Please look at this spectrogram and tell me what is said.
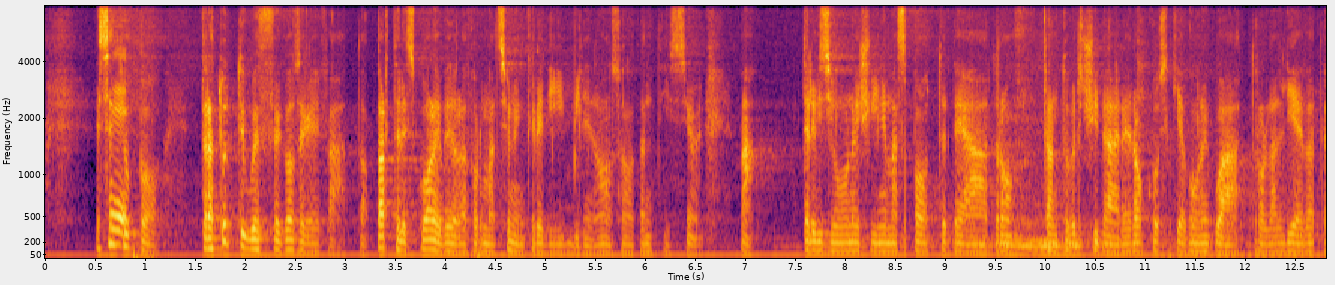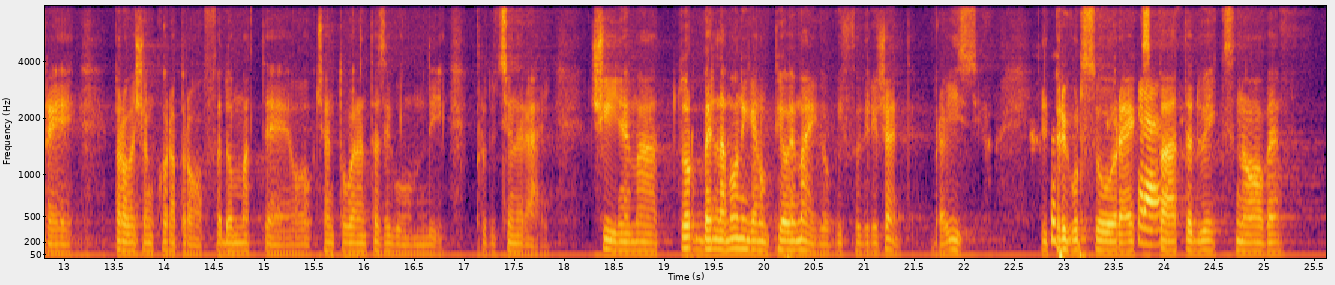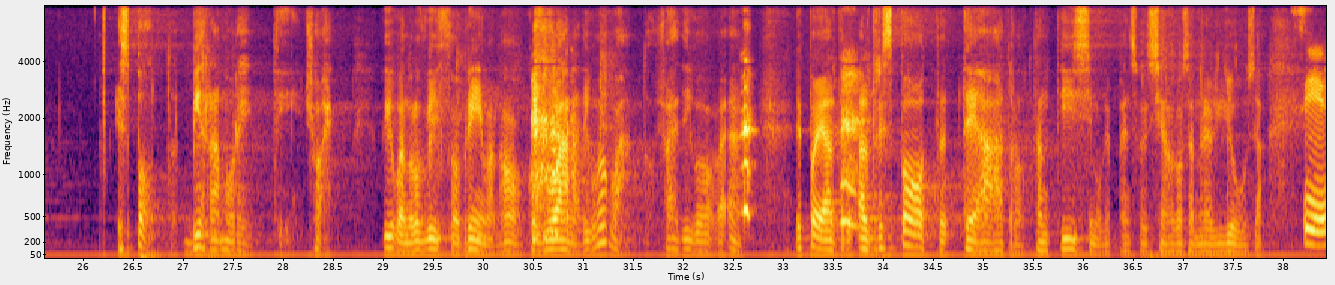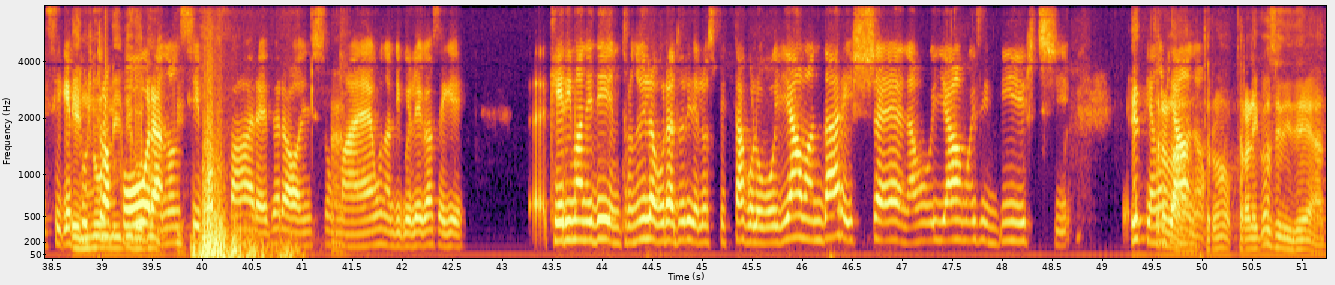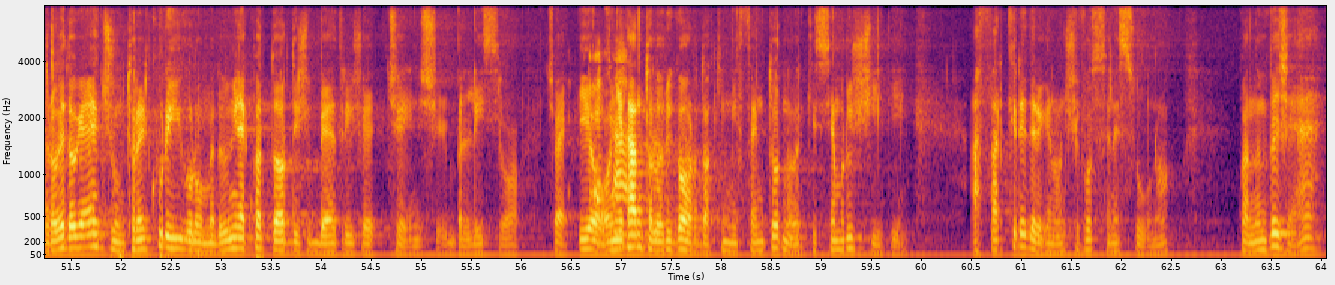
E senti Sì. un po', tra tutte queste cose che hai fatto, a parte le scuole, vedo la formazione incredibile, no? Sono tantissime, ma televisione, cinema, spot, teatro, tanto per citare Rocco Schiavone 4, L'Allieva 3, Provaci ancora prof, Don Matteo, 140 secondi, produzione Rai. Cinema, Tor Bella Monica non piove mai, che ho visto di recente, bravissima. Il precursore. Expat 2X9 e Spot, Birra Moretti, cioè io quando l'ho visto prima, no, con Luana, dico ma quando? Cioè dico, eh, E poi altri, altri spot, teatro, tantissimo, che penso che sia una cosa meravigliosa. Sì, sì, che E non purtroppo dico ora non tutti. si può fare, però Eh. insomma è una di quelle cose che, eh, che rimane dentro. Noi lavoratori dello spettacolo vogliamo andare in scena, vogliamo esibirci. Eh, E Piano tra l'altro, tra le cose di teatro, vedo che hai aggiunto nel curriculum 2014 Beatrice Cenci, bellissimo. Cioè, io ogni tanto esatto. lo ricordo a chi mi sta intorno perché siamo riusciti a far credere che non ci fosse nessuno, quando invece, eh,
